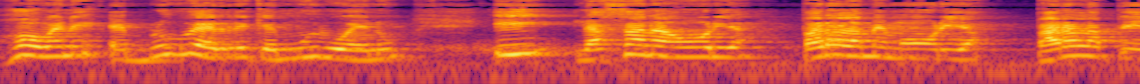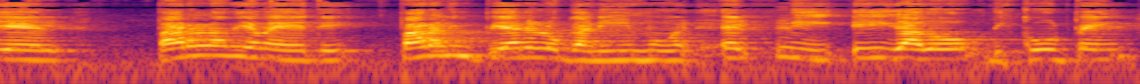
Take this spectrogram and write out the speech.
jóvenes, el blueberry, que es muy bueno. Y la zanahoria para la memoria, para la piel, para la diabetes, para limpiar el organismo, el, hígado, disculpen.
